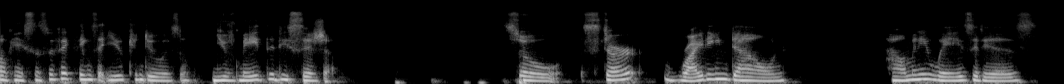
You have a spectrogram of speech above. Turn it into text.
okay specific things that you can do is you've made the decision. So start writing down how many ways it is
